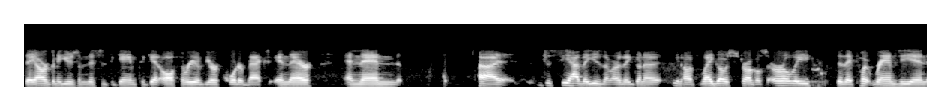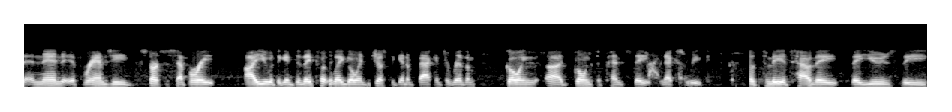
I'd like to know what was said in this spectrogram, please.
they are going to use him, this is the game to get all three of your quarterbacks in there, and then uh, just see how they use them. Are they going to, you know, if Lagow struggles early, do they put Ramsey in, and then if Ramsey starts to separate IU at the game, do they put Lagow in just to get him back into rhythm? going uh, going to Penn State next week. So to me, it's how they they use the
